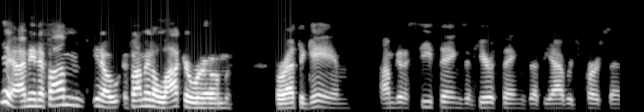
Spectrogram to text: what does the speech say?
Yeah, I mean, if I'm, you know, if I'm in a locker room or at the game, I'm going to see things and hear things that the average person,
